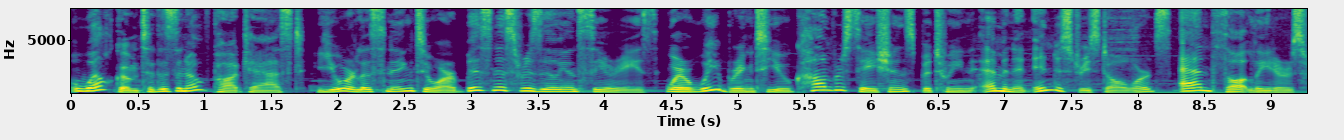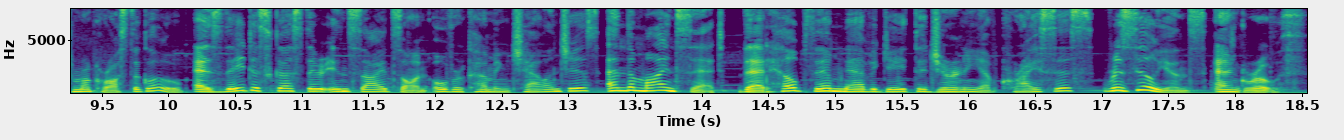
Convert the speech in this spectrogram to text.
Welcome to the Zinnov Podcast. You're listening to our Business Resilience series, where we bring to you conversations between eminent industry stalwarts and thought leaders from across the globe as they discuss their insights on overcoming challenges and the mindset that help them navigate the journey of crisis, resilience, and growth.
